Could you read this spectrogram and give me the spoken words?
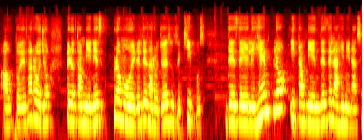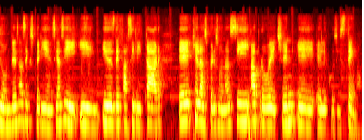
autodesarrollo, pero también es promover el desarrollo de sus equipos, desde el ejemplo y también desde la generación de esas experiencias y, desde facilitar eh, que las personas sí aprovechen eh, el ecosistema.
